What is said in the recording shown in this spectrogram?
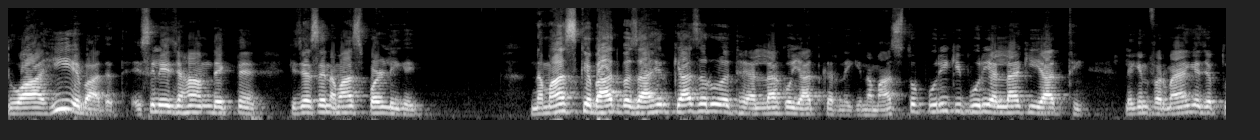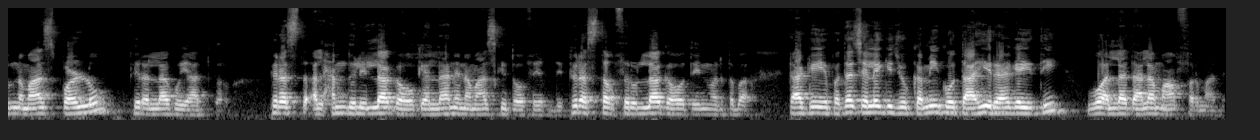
دعا ہی عبادت ہے۔ اس لیے جہاں ہم دیکھتے ہیں کہ جیسے نماز پڑھ لی گئی، نماز کے بعد بظاہر کیا ضرورت ہے اللہ کو یاد کرنے کی؟ نماز تو پوری کی پوری اللہ کی یاد تھی، لیکن فرمایا گیا جب تم نماز پڑھ لو، پھر اللہ کو یاد کرو۔ پھر الحمد للہ کہو کہ اللہ نے نماز کی توفیق دی. پھر استغفر اللہ کہو تین مرتبہ، تاکہ یہ پتہ چلے کہ جو کمی کو تاہی رہ گئی تھی، وہ اللہ تعالیٰ معاف فرما دے.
